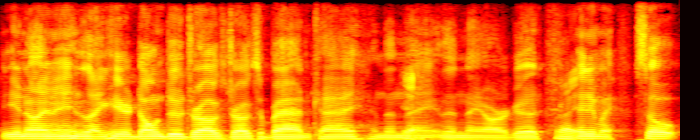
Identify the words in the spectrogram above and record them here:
You know what I mean? Like here, don't do drugs. Drugs are bad. Okay, and then they then they are good. Right. Anyway, so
